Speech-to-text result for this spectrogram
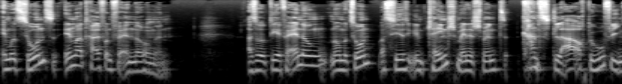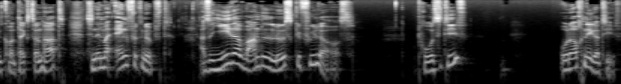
Emotionen sind immer Teil von Veränderungen also die Veränderung einer Emotion, was hier im Change Management ganz klar auch beruflichen Kontext dann hat, sind immer eng verknüpft. Also jeder Wandel löst Gefühle aus. Positiv oder auch negativ.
